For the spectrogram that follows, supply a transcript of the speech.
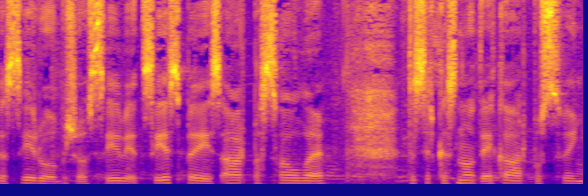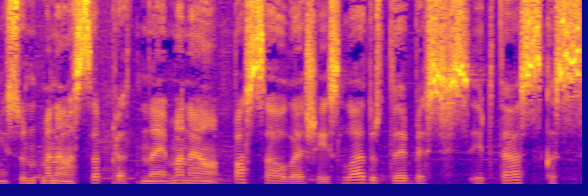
kas ierobežo sievietes iespējas ārpasaulē. Tas ir, kas notiek ārpus viņas, un manā sapratnē, manā pasaulē šīs ledus debesis ir tas, kas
